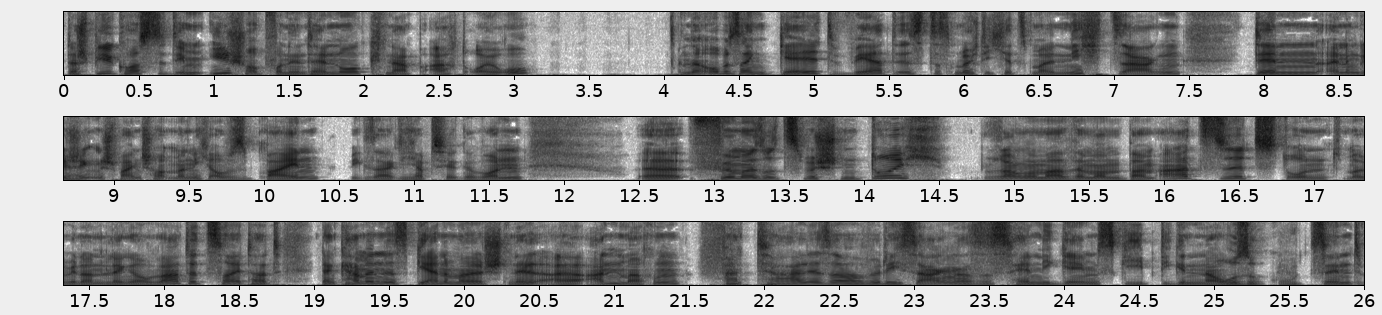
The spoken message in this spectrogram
das Spiel kostet im eShop von Nintendo knapp 8 Euro. Na, ob es ein Geld wert ist, das möchte ich jetzt mal nicht sagen, denn einem geschenkten Schwein schaut man nicht aufs Bein. Wie gesagt, ich habe es hier gewonnen. Äh, für mal so zwischendurch sagen wir mal, wenn man beim Arzt sitzt und mal wieder eine längere Wartezeit hat, dann kann man es gerne mal schnell äh, anmachen. Fatal ist aber, würde ich sagen, dass es Handygames gibt, die genauso gut sind,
